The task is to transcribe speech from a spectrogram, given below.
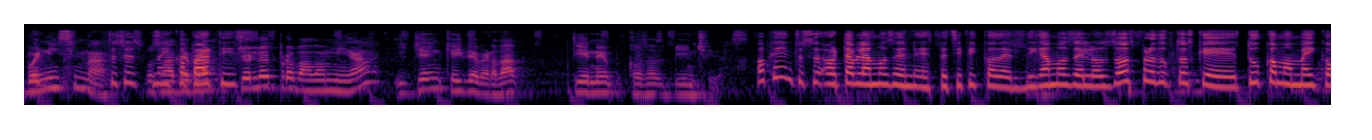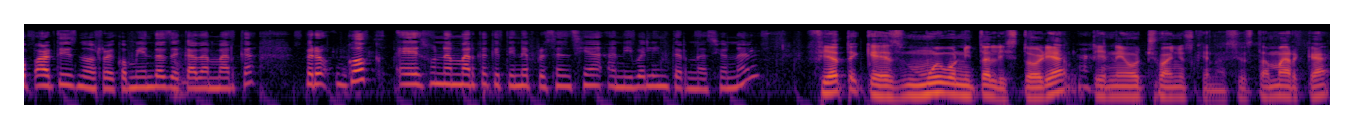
Buenísima. Entonces, O sea, verdad, Artist. Yo lo he probado, amiga, y G&K de verdad tiene cosas bien chidas. Ok, entonces ahorita hablamos en específico del, digamos, de los dos productos que tú como makeup artist nos recomiendas de cada marca, pero GOK es una marca que tiene presencia a nivel internacional. Fíjate que es muy bonita la historia. Tiene ocho años que nació esta marca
